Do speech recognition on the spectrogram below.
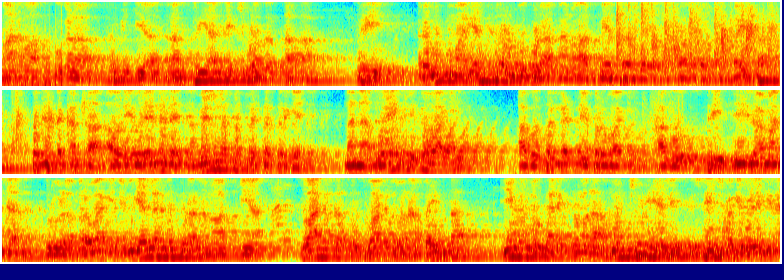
ಮಾನವ ಹಕ್ಕುಗಳ ಸಮಿತಿಯ ರಾಷ್ಟ್ರೀಯ ಅಧ್ಯಕ್ಷರು ಆದಂತಹ ಶ್ರೀ ರಘುಕುಮಾರ್ ಎಸ್ ಅವ್ರಿಗೂ ಕೂಡ ನಾನು ಆತ್ಮೀಯ ಸರ್ ಸ್ವಾಗತವನ್ನು ಬಯಸ್ತಾ ಇವರೇನದೆ ನಮ್ಮೆಲ್ಲ ಪತ್ರಕರ್ತರಿಗೆ ನನ್ನ ವೈಯಕ್ತಿಕವಾಗಿ ಹಾಗೂ ಸಂಘಟನೆಯ ಪರವಾಗಿ ಹಾಗೂ ಶ್ರೀ ಜಿ ರಾಮಾಚಾರ್ಯ ಗುರುಗಳ ಪರವಾಗಿ ನಿಮಗೆಲ್ಲರಿಗೂ ಕೂಡ ನಾನು ಆತ್ಮೀಯ ಸ್ವಾಗತ ಸುಸ್ವಾಗತವನ್ನ ಬಯಸ್ತಾ ಈ ಒಂದು ಕಾರ್ಯಕ್ರಮದ ಮುಂಚೂಣಿಯಲ್ಲಿ ವಿಶೇಷವಾಗಿ ಬೆಳಗಿನ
